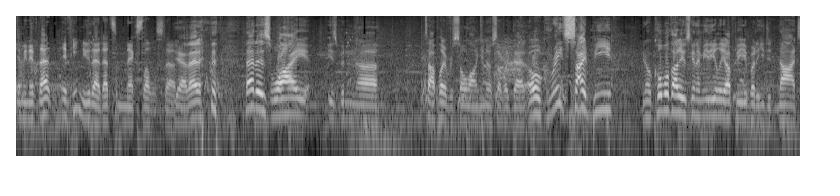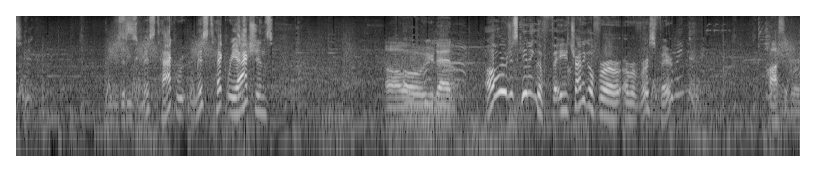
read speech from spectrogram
I mean, if that if he knew that, that's some next level stuff. Yeah, that that is why he's been uh, top player for so long. You know, stuff like that. Oh, great side B. You know, Colbol thought he was going to immediately up B, but he did not. And just missed missed tech reactions. Oh, Oh, you're dead. Oh, just kidding. The fa- he's trying to go for a, a reverse fair, maybe? possibly.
